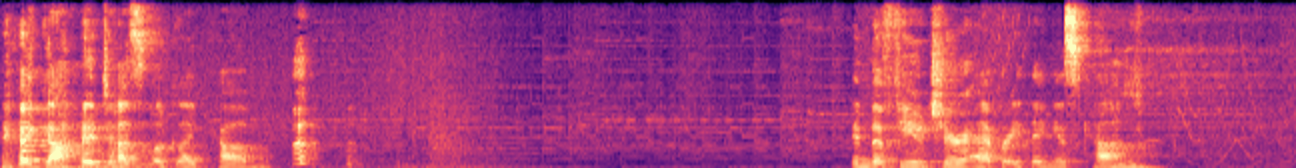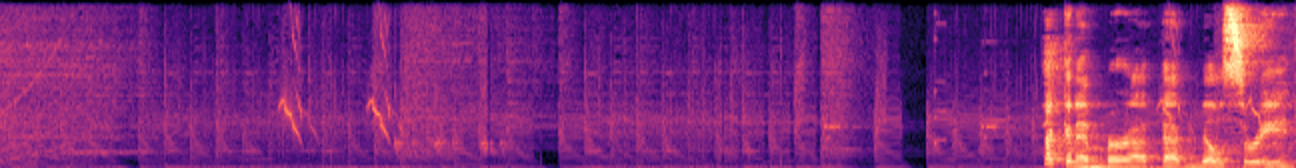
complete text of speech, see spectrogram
God, it does look like cum. In the future, everything is cum. Chuck an ember at that milcery.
